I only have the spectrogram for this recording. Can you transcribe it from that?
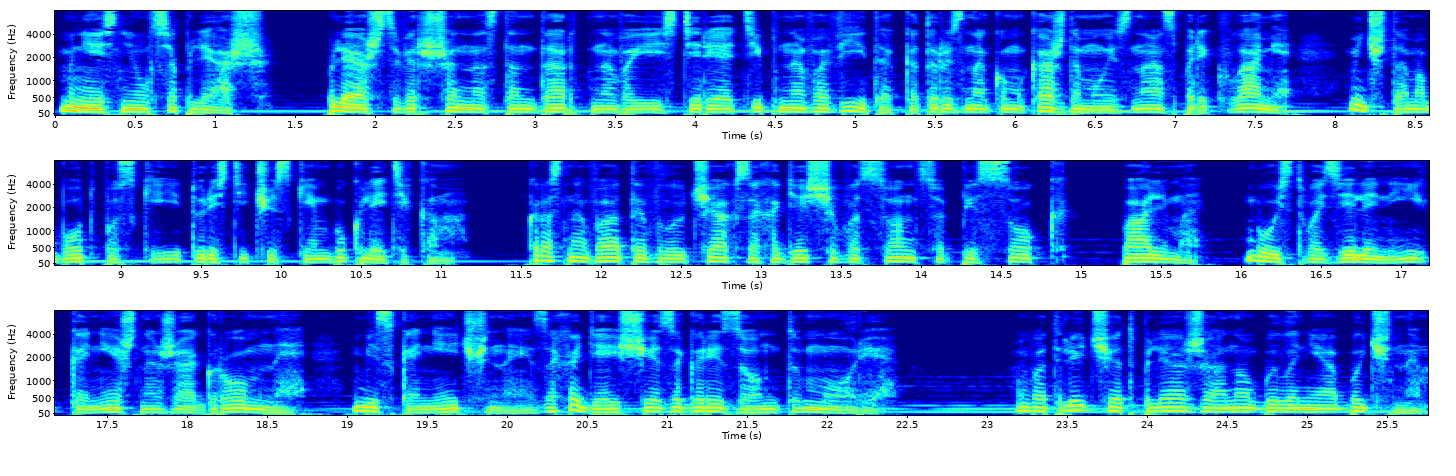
Мне снился пляж – Пляж совершенно стандартного и стереотипного вида, который знаком каждому из нас по рекламе, мечтам об отпуске и туристическим буклетикам. Красноватый в лучах заходящего солнца песок, пальмы, буйство зелени и, конечно же, огромное, бесконечное, заходящее за горизонт море. В отличие от пляжа, оно было необычным.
